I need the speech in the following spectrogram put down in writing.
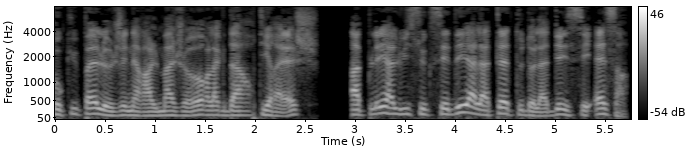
qu'occupait le général-major Lagdar Tiresh, appelé à lui succéder à la tête de la DCSA.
